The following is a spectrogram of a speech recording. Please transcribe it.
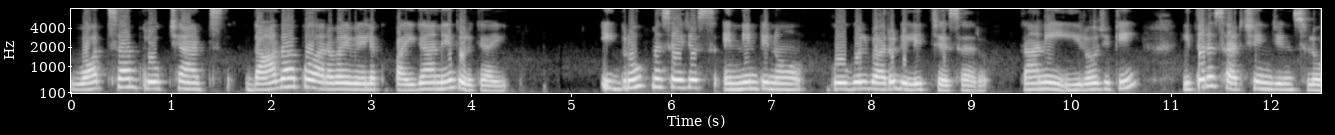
వాట్సాప్ గ్రూప్ చాట్స్ దాదాపు అరవై వేలకు పైగానే దొరికాయి. ఈ గ్రూప్ మెసేజెస్ ఎన్నింటినో గూగుల్ వారు డిలీట్ చేశారు. కానీ ఈ రోజుకి ఇతర సెర్చ్ ఇంజిన్స్లో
